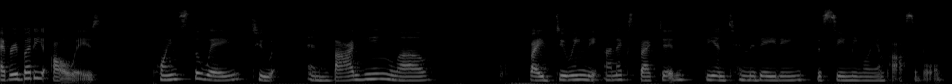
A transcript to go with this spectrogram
Everybody Always points the way to embodying love by doing the unexpected, the intimidating, the seemingly impossible.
